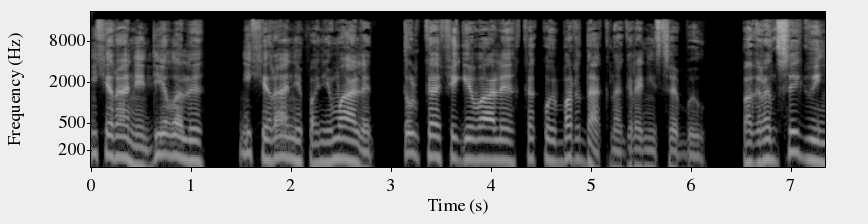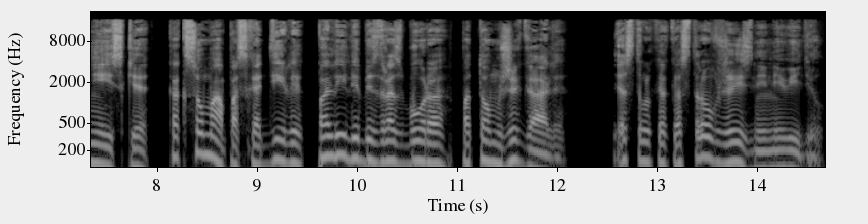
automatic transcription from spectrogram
Ни хера не делали, ни хера не понимали, только офигевали, какой бардак на границе был. Погранцы гвинейские, как с ума посходили, полили без разбора, потом сжигали. Я столько костров в жизни не видел.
